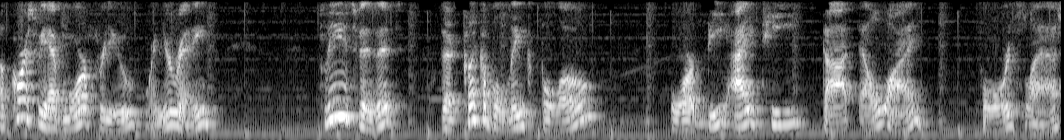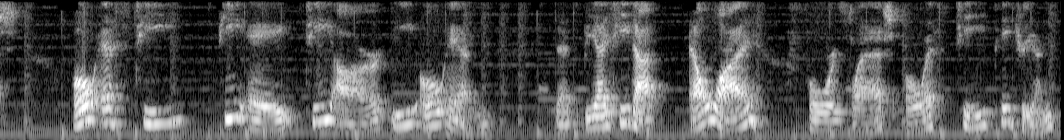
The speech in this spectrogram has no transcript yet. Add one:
Of course, we have more for you when you're ready. Please visit the clickable link below or bit.ly forward slash O-S-T-P-A-T-R-E-O-N. That's bit.ly forward slash OST Patreon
